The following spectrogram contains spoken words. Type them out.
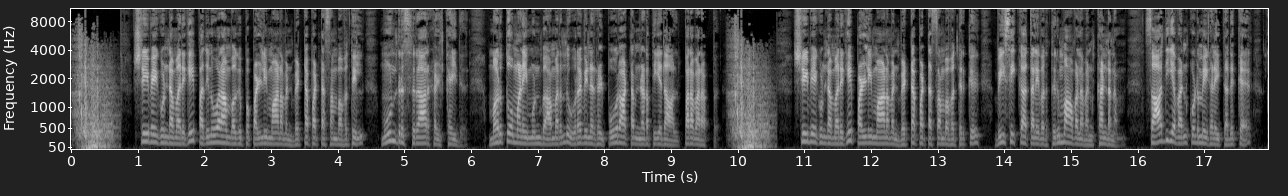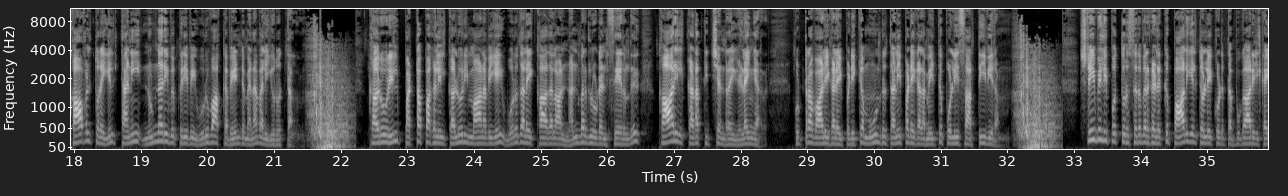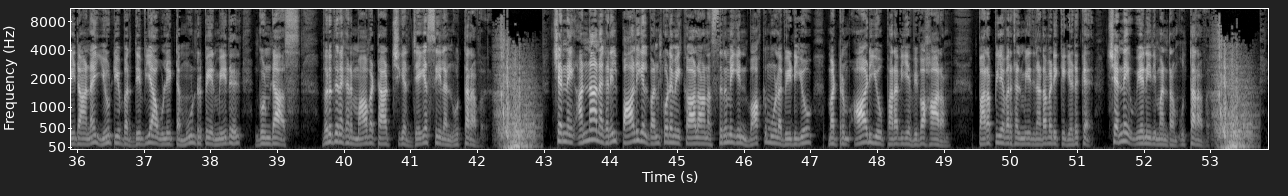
ஸ்ரீவைகுண்டம் அருகே பதினோராம் வகுப்பு பள்ளி மாணவன் வெட்டப்பட்ட சம்பவத்தில் மூன்று சிறார்கள் கைது. மருத்துவமனை முன்பு அமர்ந்து உறவினர்கள் போராட்டம் நடத்தியதால் பரபரப்பு. ஸ்ரீவைகுண்டம் அருகே பள்ளி மாணவன் வெட்டப்பட்ட சம்பவத்திற்கு விசிக தலைவர் திருமாவளவன் கண்டனம். சாதிய வன்கொடுமைகளை தடுக்க காவல்துறையில் தனி நுண்ணறிவு பிரிவை உருவாக்க வேண்டும் என வலியுறுத்தல். கரூரில் பட்டப்பகலில் கல்லூரி மாணவியை ஒருதலை காதலால் நண்பர்களுடன் சேர்ந்து காரில் கடத்திச் சென்ற இளைஞர். குற்றவாளிகளை பிடிக்க மூன்று தனிப்படைகள் அமைத்து போலீசார் தீவிரம். ஸ்ரீவில்லிபுத்தூர் சிறுவர்களுக்கு பாலியல் தொல்லை கொடுத்த புகாரில் கைதான யூடியூபர் திவ்யா உள்ளிட்ட மூன்று பேர் மீது குண்டாஸ். விருதுநகர் மாவட்ட ஆட்சியர் ஜெயசீலன் உத்தரவு. சென்னை அண்ணா நகரில் பாலியல் வன்கொடுமைக்கு ஆளான சிறுமியின் வாக்குமூல வீடியோ மற்றும் ஆடியோ பரவிய விவகாரம். பரப்பியவர்கள் மீது நடவடிக்கை எடுக்க சென்னை உயர்நீதிமன்றம் உத்தரவு.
